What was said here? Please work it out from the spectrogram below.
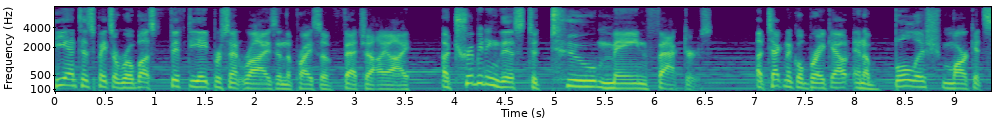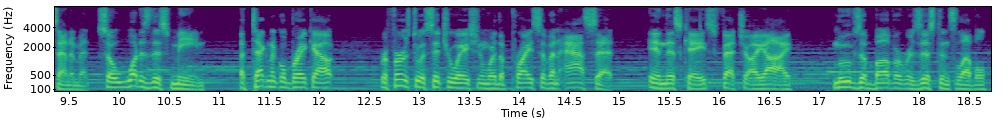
He anticipates a robust 58% rise in the price of Fetch.ai, attributing this to two main factors. A technical breakout and a bullish market sentiment. So what does this mean? A technical breakout refers to a situation where the price of an asset, in this case Fetch AI, moves above a resistance level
